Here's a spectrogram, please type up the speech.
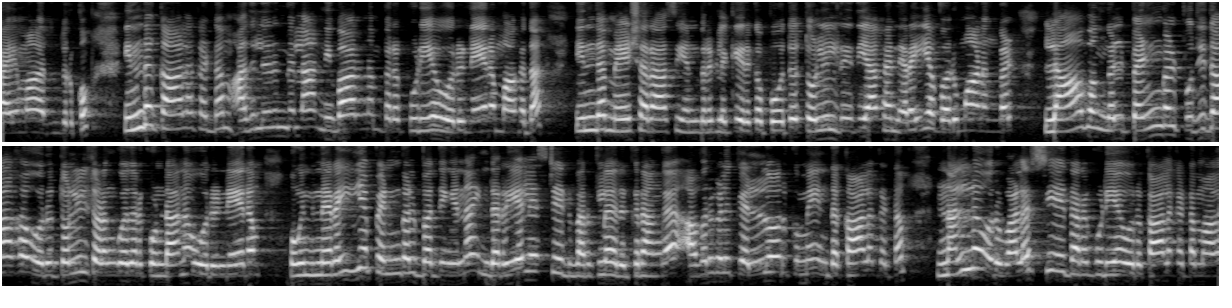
டைமா இருந்திருக்கும். இந்த காலகட்டம் அதிலிருந்துலாம் நிவாரணம் பெறக்கூடிய ஒரு நேரமாக தான் இந்த மேஷ ராசி என்பர்களுக்கு இருக்க போது தொழில் ரீதியாக நிறைய வருமானங்கள் லாபங்கள் பெண்கள் புதிதாக ஒரு தொழில் தொடங்குவதற்குண்டான ஒரு நேரம். நிறைய பெண்கள் பாத்தீங்கன்னா இந்த ரியல் எஸ்டேட் ஒர்க்ல இருக்கிறாங்க. அவர்களுக்கு எல்லோருக்குமே இந்த காலகட்டம் நல்ல ஒரு வளர்ச்சியை தரக்கூடிய ஒரு காலகட்டமாக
